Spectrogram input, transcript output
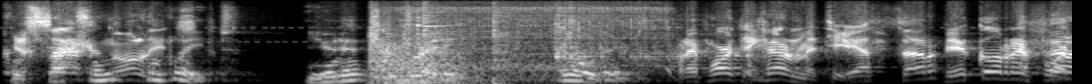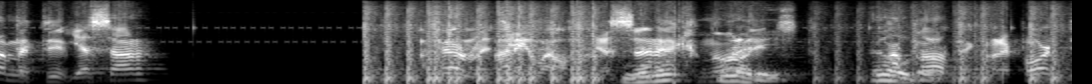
Construction acknowledged. complete. Unit ready. Building. Reporting. Affirmative. Yes, sir. Vehicle reporting. Affirmative. Yes, sir. Affirmative. Very well. Yes, sir. Unit ready. Acknowledged. Building. Reporting. Report.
